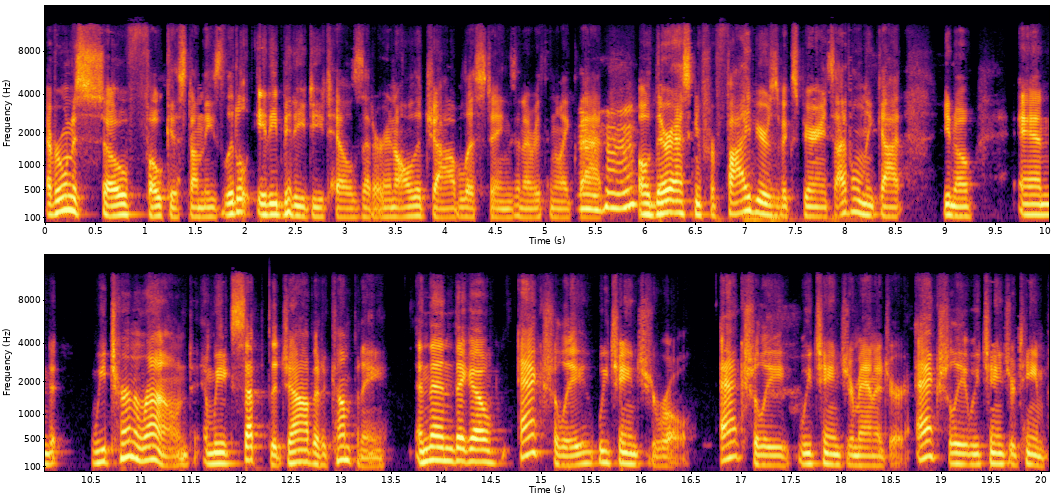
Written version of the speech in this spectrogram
everyone is so focused on these little itty bitty details that are in all the job listings and everything like that. Mm-hmm. Oh, they're asking for five years of experience. I've only got, you know, and we turn around and we accept the job at a company. And then they go, actually, we changed your role actually we changed your manager. Actually we changed your team.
